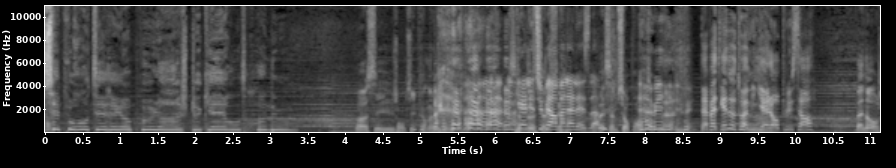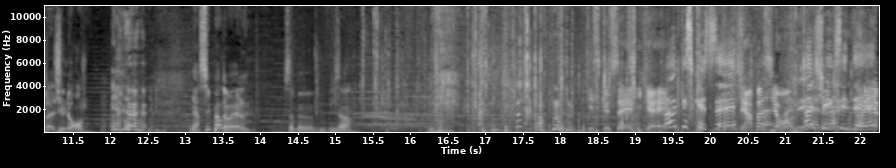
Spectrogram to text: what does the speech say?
C'est pour enterrer un peu l'âge de guerre entre nous. Bah, c'est gentil, Père Noël. Michael est super mal à l'aise là. Oui, ça me surprend. un Ah petit oui. peu. T'as pas de cadeau, toi, Michael, en plus, hein? Bah non, j'ai j'ai une orange. Merci, Père Noël. Ça me fait bizarre. Qu'est-ce que c'est, Michael Ah, qu'est-ce que c'est T'es impatient, hein Ah, je suis excitée. Il est Allez,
